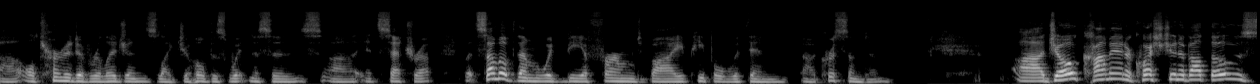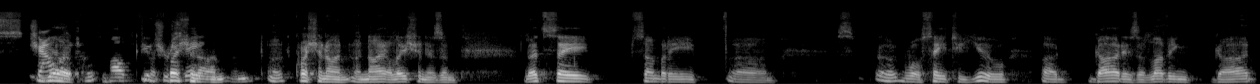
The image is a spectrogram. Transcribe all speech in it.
uh, alternative religions like Jehovah's Witnesses, uh, etc. But some of them would be affirmed by people within uh, Christendom. Uh, Joe, comment or question about those challenges yeah, about future question state? on a question on annihilationism. Let's say somebody um, uh, will say to you, uh, "God is a loving God.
